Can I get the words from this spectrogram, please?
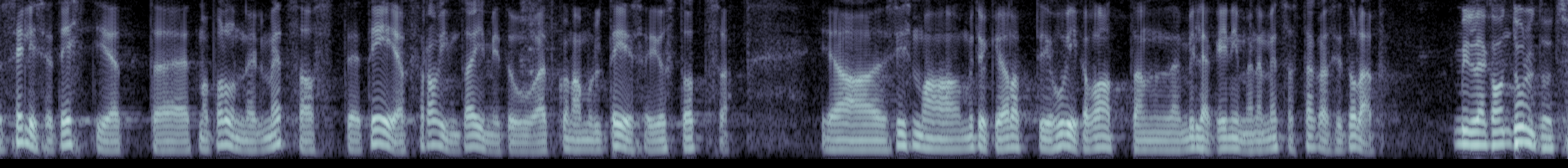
sellise testi, et, et ma palun neil metsast tee jaoks ravimtaimi tuua, et kuna mul tee sai just otsa. Ja siis ma muidugi alati huviga vaatan, millega inimene metsast tagasi tuleb millega on tuldud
